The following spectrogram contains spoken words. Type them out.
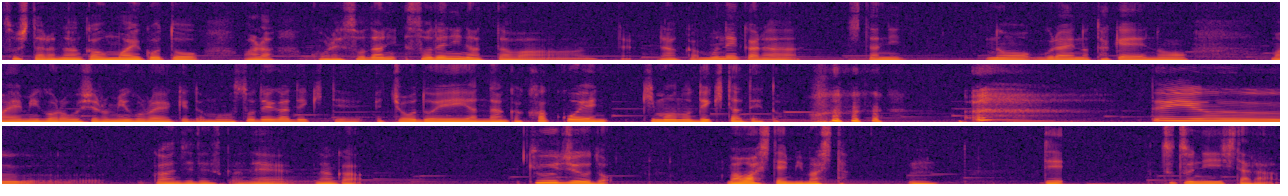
そしたらなんかうまいことあらこれ袖に袖になったわってなんか胸から下にのぐらいの丈の前身頃後ろ身頃やけども袖ができてちょうどええやんなんかかっこええ着物できたでと。っていう感じですかね。なんか90度回してみました、うん、で筒にしたら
